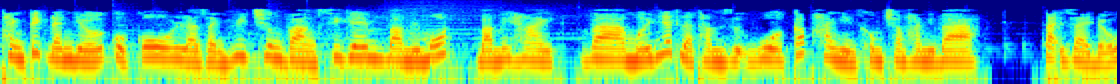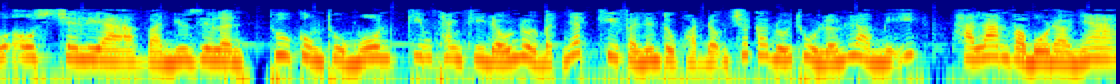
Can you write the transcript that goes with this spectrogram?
thành tích đáng nhớ của cô là giành huy chương vàng SEA Games 31, 32 và mới nhất là tham dự World Cup 2023. Tại giải đấu Australia và New Zealand, Thu cùng thủ môn Kim Thanh thi đấu nổi bật nhất khi phải liên tục hoạt động trước các đối thủ lớn là Mỹ, Hà Lan và Bồ Đào Nha.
